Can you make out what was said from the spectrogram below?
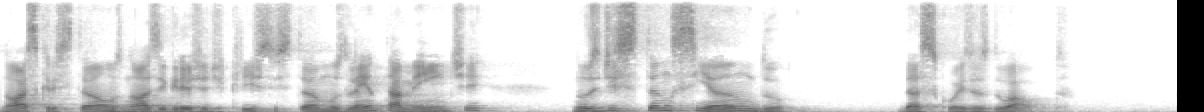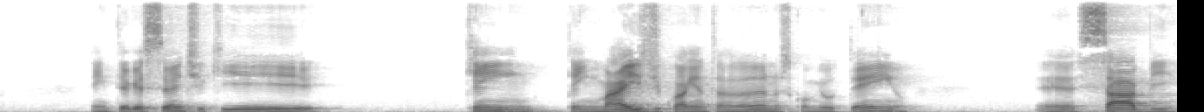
nós cristãos, nós igreja de Cristo, estamos lentamente nos distanciando das coisas do alto. É interessante que quem tem mais de 40 anos, como eu tenho, é, sabe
